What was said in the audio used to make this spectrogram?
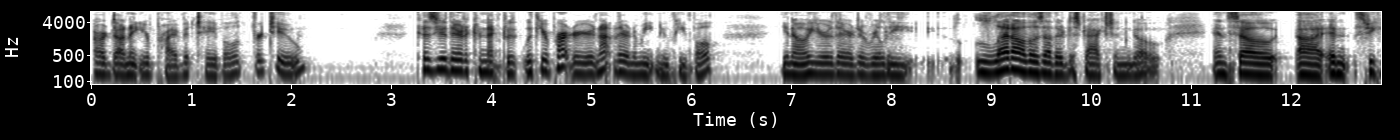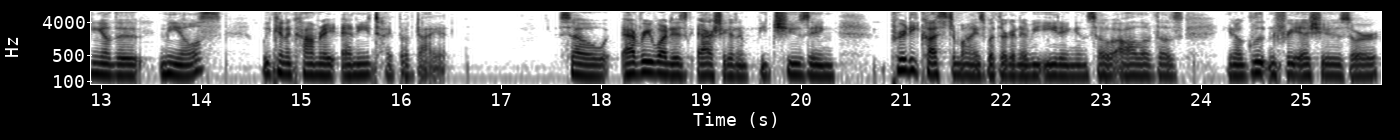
are done at your private table for two because you're there to connect with, with your partner. You're not there to meet new people. You know, you're there to really let all those other distractions go. And so, uh, and speaking of the meals, we can accommodate any type of diet. So everyone is actually going to be choosing pretty customized what they're going to be eating. And so all of those, you know, gluten-free issues or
